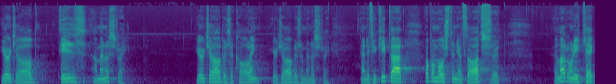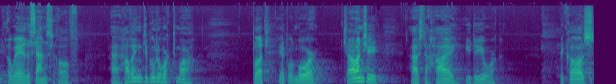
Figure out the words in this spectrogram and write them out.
your job is a ministry. Your job is a calling, your job is a ministry. And if you keep that uppermost in your thoughts, it, will not only take away the sense of uh, having to go to work tomorrow, but it will more challenge you as to how you do your work. Because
